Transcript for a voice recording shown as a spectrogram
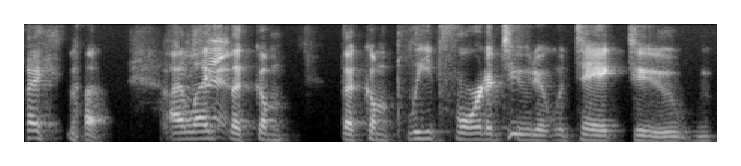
like the, That's I like the com- the complete fortitude it would take to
